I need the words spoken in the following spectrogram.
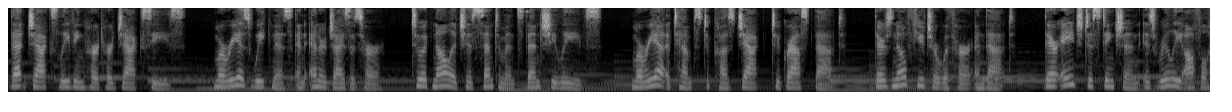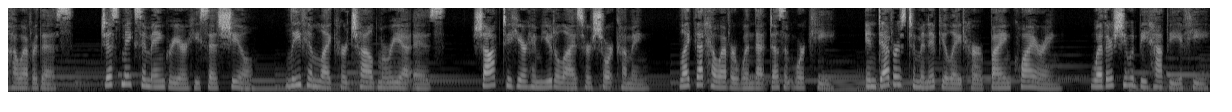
that Jack's leaving hurt her Jack sees Maria's weakness and energizes her to acknowledge his sentiments then she leaves. Maria attempts to cause Jack to grasp that there's no future with her and that their age distinction is really awful however this just makes him angrier he says she'll leave him like her child Maria is. Shocked to hear him utilize her shortcoming. Like that however when that doesn't work he endeavors to manipulate her by inquiring whether she would be happy if he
